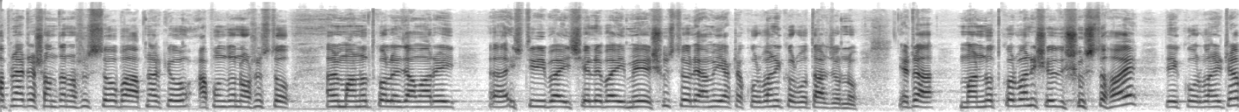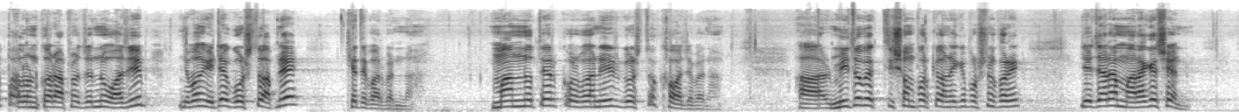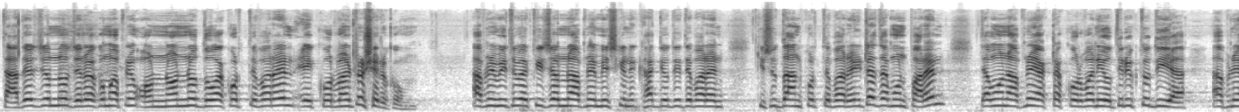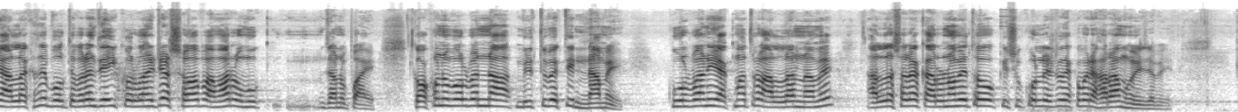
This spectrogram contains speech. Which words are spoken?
আপনার একটা সন্তান অসুস্থ বা আপনার কেউ আপনজন অসুস্থ, আমি মানত করলেন যে আমার এই স্ত্রী বা এই ছেলে বা এই মেয়ে সুস্থ হলে আমি একটা কোরবানি করব তার জন্য। এটা মান্যত কোরবানি, সে যদি সুস্থ হয় এই কোরবানিটা পালন করা আপনার জন্য অজীব এবং এটা গোস্ত আপনি খেতে পারবেন না। মান্যতের কোরবানির গোস্ত খাওয়া যাবে না। আর মৃত ব্যক্তি সম্পর্কে অনেকে প্রশ্ন করে যে যারা মারা গেছেন তাদের জন্য যেরকম আপনি অন্য অন্য দোয়া করতে পারেন, এই কোরবানিটাও সেরকম। আপনি মৃত ব্যক্তির জন্য আপনি মিসকিনে খাদ্য দিতে পারেন, কিছু দান করতে পারেন, এটা যেমন পারেন, তেমন আপনি একটা কোরবানি অতিরিক্ত দিয়া আপনি আল্লাহর কাছে বলতে পারেন যে, এই কোরবানিটার সব আমার অমুক যেন পায়। কখনো বলবেন না মৃত্যু ব্যক্তির নামে, কোরবানি একমাত্র আল্লাহর নামে, আল্লাহ ছাড়া কারও নামে তো কিছু করলে সেটা একেবারে হারাম হয়ে যাবে।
